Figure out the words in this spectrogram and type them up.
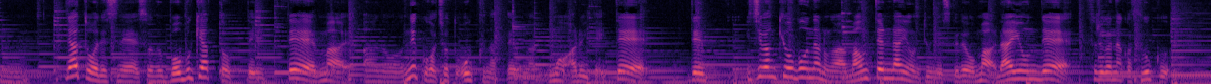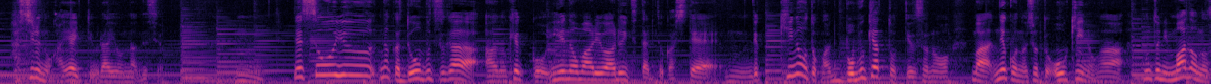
うん、であとはですねそのボブキャットって言って、まあ、あの猫がちょっと大きくなったようなのも歩いていてで一番凶暴なのがマウンテンライオンっていうんですけど、まあ、ライオンでそれがなんかすごく走るのが速いっていうライオンなんですよ。でそういうなんか動物があの結構家の周りを歩いてたりとかして、うん、で昨日とかボブキャットっていうその、まあ、猫のちょっと大きいのが本当に窓の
